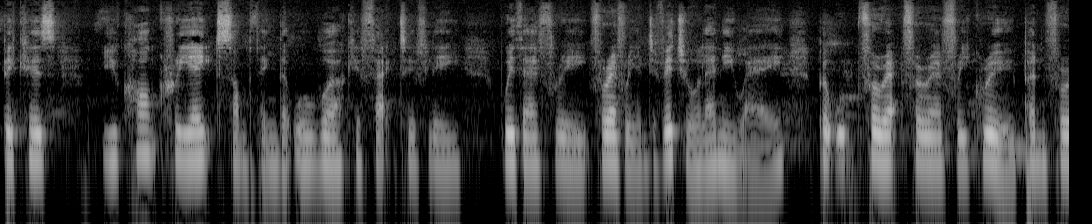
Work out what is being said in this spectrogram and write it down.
because you can't create something that will work effectively with every for every individual anyway, but for for every group and for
